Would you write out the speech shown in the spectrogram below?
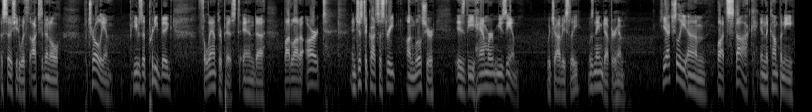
associated with Occidental Petroleum. He was a pretty big philanthropist and uh, bought a lot of art. And just across the street on Wilshire is the Hammer Museum, which obviously was named after him. He actually um, bought stock in the company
